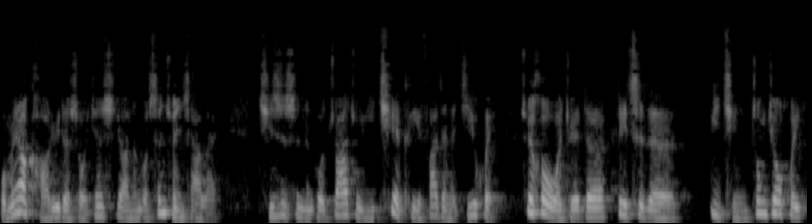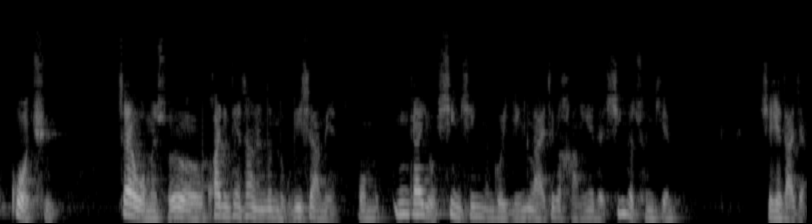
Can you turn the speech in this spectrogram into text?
我们要考虑的，首先是要能够生存下来，其次是能够抓住一切可以发展的机会。最后，我觉得这次的疫情终究会过去，在我们所有跨境电商人的努力下面，我们应该有信心能够迎来这个行业的新的春天。谢谢大家。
